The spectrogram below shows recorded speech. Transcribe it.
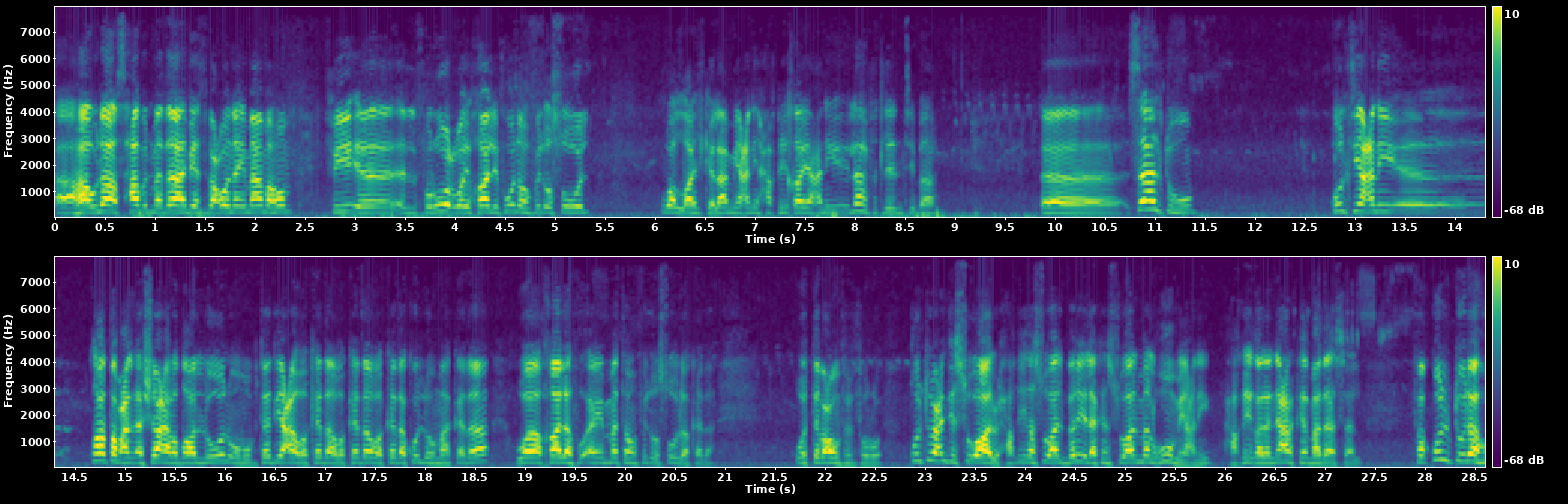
هؤلاء أصحاب المذاهب يتبعون إمامهم في آه، الفروع ويخالفونه في الأصول. والله الكلام يعني حقيقة يعني لافت للانتباه آه، سألته قلت يعني آه، طبعا الأشاعرة ضالون ومبتدعة وكذا وكذا وكذا كلهم هكذا وخالفوا أئمتهم في الأصول وكذا. واتبعوهم في الفروع. قلت عندي سؤال الحقيقة سؤال بريء لكن سؤال ملغوم يعني. حقيقة لن أعرف ماذا أسأل. فقلت له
